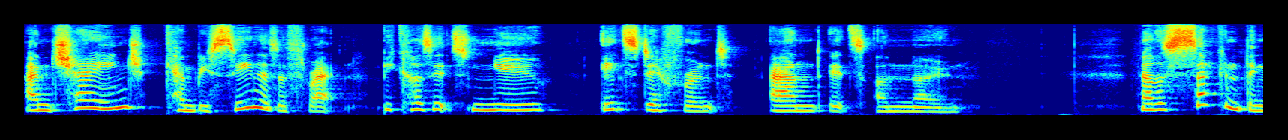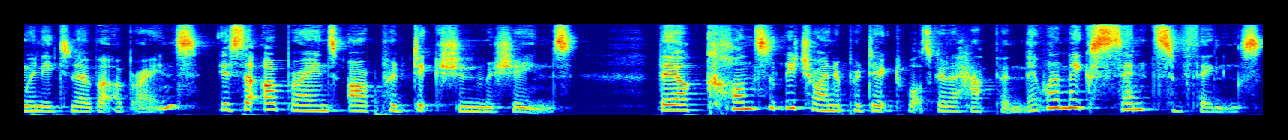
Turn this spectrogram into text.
And change can be seen as a threat because it's new, it's different, and it's unknown. Now, the second thing we need to know about our brains is that our brains are prediction machines. They are constantly trying to predict what's going to happen. They want to make sense of things.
